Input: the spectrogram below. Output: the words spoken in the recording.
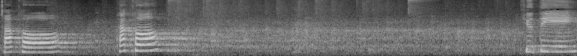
Taco? Taco? Cutie?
